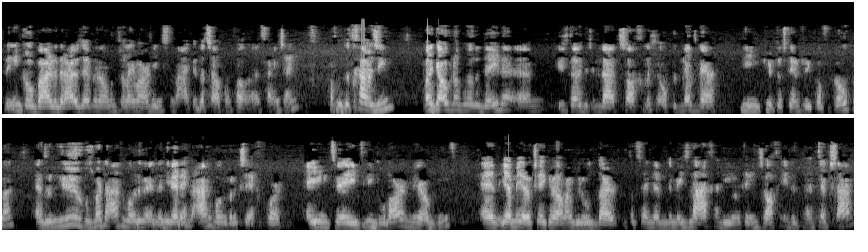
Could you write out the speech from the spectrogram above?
de inkoopwaarde eruit heb. En dan hoef ik alleen maar winst te maken. Dat zou gewoon wel uh, fijn zijn. Maar goed, dat gaan we zien. Wat ik daarover nog wilde delen, um, is dat ik dus inderdaad zag dat je op het netwerk die crypto stamps weer kan verkopen. En dat er heel veel zwarte aangeboden werden. En die werden echt aangeboden, wat ik zeg, voor 1, 2, 3 dollar. Meer ook niet. En ja, meer ook zeker wel, maar ik bedoel, daar, dat zijn de, de meest lage die je meteen zag in het netwerk staan.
